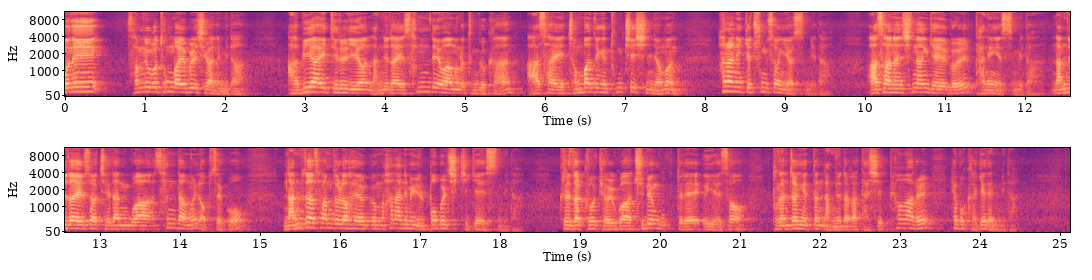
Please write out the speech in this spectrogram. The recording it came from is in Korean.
굿모닝 365 통바이블 시간입니다. 아비아이티를 이어 남유다의 3대 왕으로 등극한 아사의 전반적인 통치 신념은 하나님께 충성이었습니다. 아사는 신앙 계획을 단행했습니다. 남유다에서 재단과 산당을 없애고 남유다 사람들로 하여금 하나님의 율법을 지키게 했습니다. 그러다 그 결과 주변국들에 의해서 불안정했던 남유다가 다시 평화를 회복하게 됩니다.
